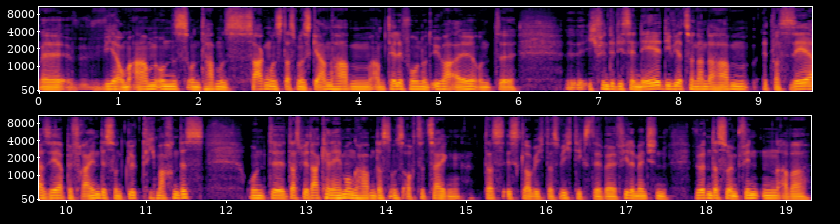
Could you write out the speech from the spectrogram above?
äh, wir umarmen uns und haben uns, sagen uns, dass wir uns gern haben am Telefon und überall. Und äh, ich finde diese Nähe, die wir zueinander haben, etwas sehr, sehr Befreiendes und glücklich machendes. Und äh, dass wir da keine Hemmung haben, das uns auch zu zeigen. Das ist, glaube ich, das Wichtigste, weil viele Menschen würden das so empfinden, aber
